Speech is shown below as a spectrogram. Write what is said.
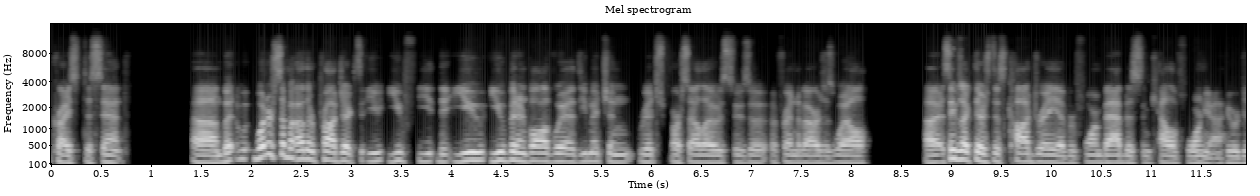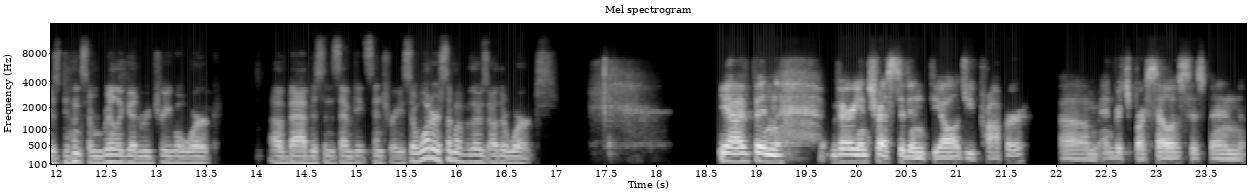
Christ descent um, but what are some other projects that you you've you, that you you've been involved with? You mentioned Rich Barcellos, who's a, a friend of ours as well. Uh, it seems like there's this cadre of Reformed Baptists in California who are just doing some really good retrieval work of Baptists in the 17th century. So, what are some of those other works? Yeah, I've been very interested in theology proper, um, and Rich Barcellos has been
